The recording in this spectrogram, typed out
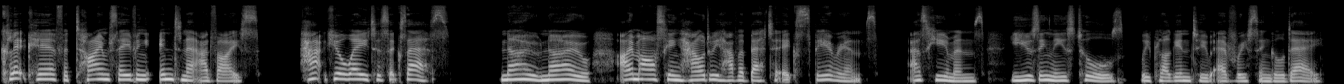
Click here for time saving internet advice. Hack your way to success. No, no, I'm asking how do we have a better experience as humans using these tools we plug into every single day?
